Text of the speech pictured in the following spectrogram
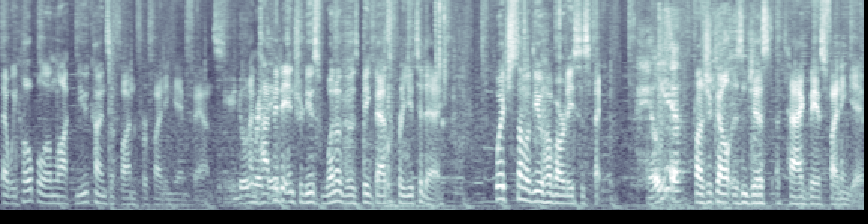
that we hope will unlock new kinds of fun for fighting game fans. I'm right happy thing. to introduce one of those big bets for you today, which some of you have already suspected. Hell yeah. Project L isn't just a tag-based fighting game.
